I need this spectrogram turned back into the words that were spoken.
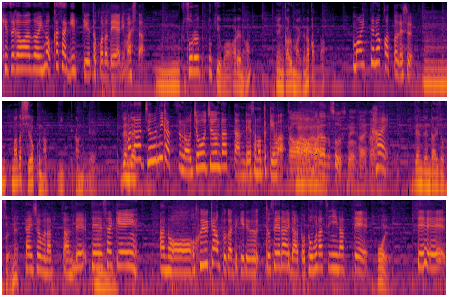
木津川沿いの笠木っていうところでやりましたうんそれ時はあれな？んエンカル巻いてなかった？巻いてなかったです。うんまだ白くないって感じで。全然、まだ12月の上旬だったんでその時は。あはいはいはい。あまだそうですね。はいはい、はい。全然大丈夫そうやね。大丈夫だったんで。で、うん。最近あの冬キャンプができる女性ライダーと友達になって。で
